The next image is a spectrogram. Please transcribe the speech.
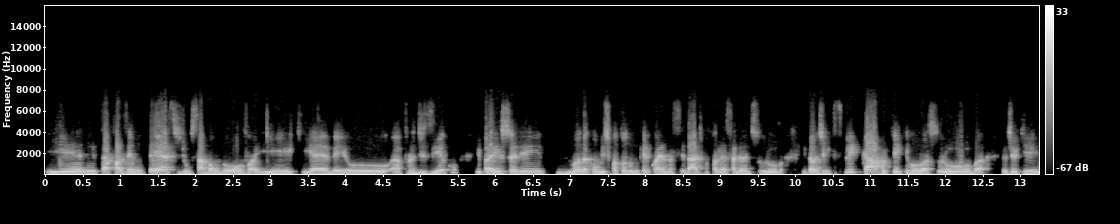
e ele está fazendo um teste de um sabão novo aí, que é meio afrodisíaco, e para isso ele manda convite para todo mundo que ele conhece da cidade para fazer essa grande suruba. Então eu tive que explicar por que, que rolou a suruba, eu tive que,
